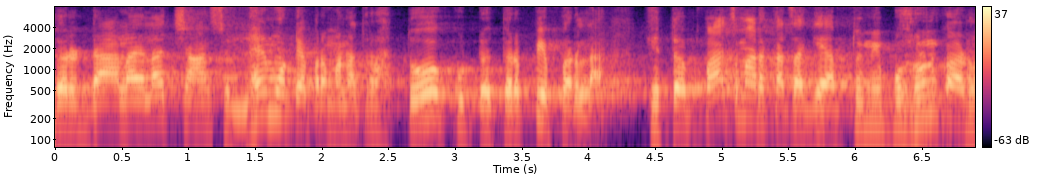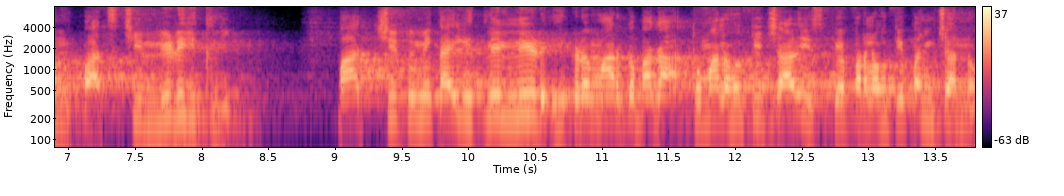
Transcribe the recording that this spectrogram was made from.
तर डालायला चान्स लय मोठ्या प्रमाणात राहतो कुठं तर पेपरला. हे तर पाच मार्काचा गॅप तुम्ही भरून काढून पाचची लीड घेतली. पाचची तुम्ही काय घेतली? लीड इकडं मार्क बघा. तुम्हाला होती चाळीस पेपरला होती पंच्याण्णव.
